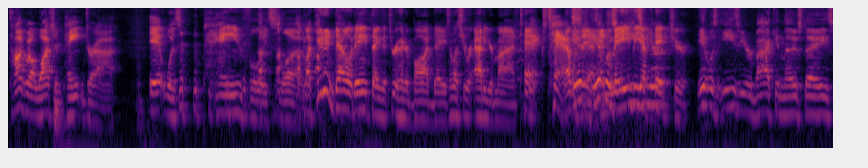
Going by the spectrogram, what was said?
talk about watching paint dry it was painfully slow like you didn't download anything to 300 baud days unless you were out of your mind. Text. Text. That was it. It- it and was maybe a picture. It was easier back in those days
